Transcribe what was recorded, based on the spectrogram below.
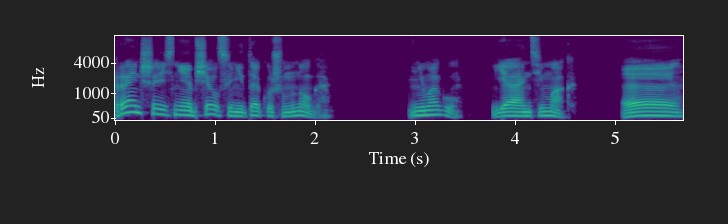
Раньше я с ней общался не так уж много. Не могу. Я антимаг. э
